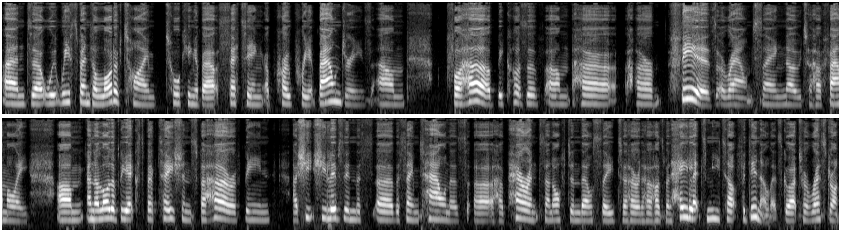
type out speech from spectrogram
and uh, we, have spent a lot of time talking about setting appropriate boundaries. Um, for her because of um, her her fears around saying no to her family, um, and a lot of the expectations for her have been uh, she she lives in this, uh, the same town as uh, her parents, and often they'll say to her and her husband, "Hey, let's meet up for dinner. Let's go out to a restaurant."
